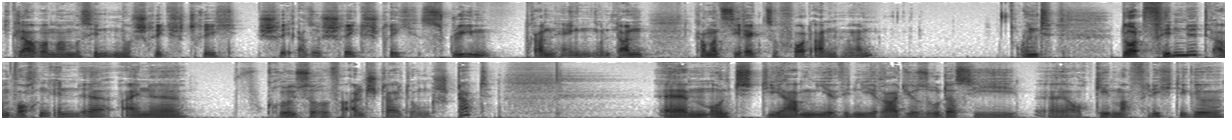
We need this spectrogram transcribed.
Ich glaube, man muss hinten noch Schrägstrich, Schräg, also Schrägstrich Stream dranhängen und dann kann man es direkt sofort anhören. Und dort findet am Wochenende eine größere Veranstaltung statt. Ähm, und die haben ihr Windy-Radio so, dass sie äh, auch GEMA-pflichtige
